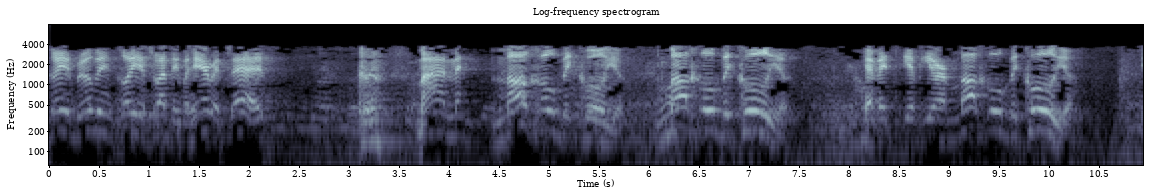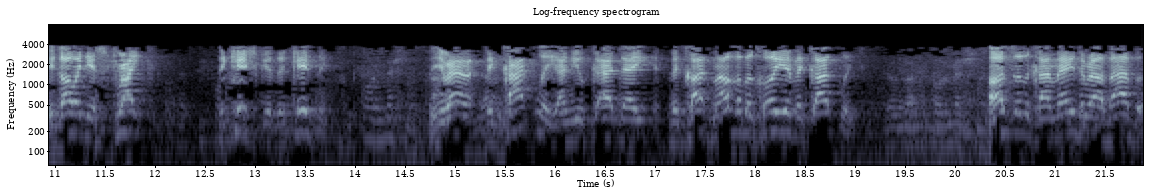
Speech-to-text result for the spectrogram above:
Reuben, Koyi is one thing, but here it says, Malchul Bekulya. Malchul Bekulya. If it's, if you're Malchul Bekulya, you go and you strike the kishka, the kidney. Have the katli, and you, uh, the kat, Malchul Bekulya, the katli. Also the kamei, the rababa.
